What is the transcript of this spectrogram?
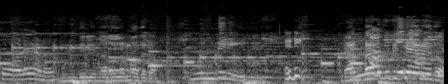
കോളയാണ്. മുന്തിരി നല്ല മധുരം. മുന്തിരി. രണ്ടാം കൂടി ഷെയർ ചെയ്തോ.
